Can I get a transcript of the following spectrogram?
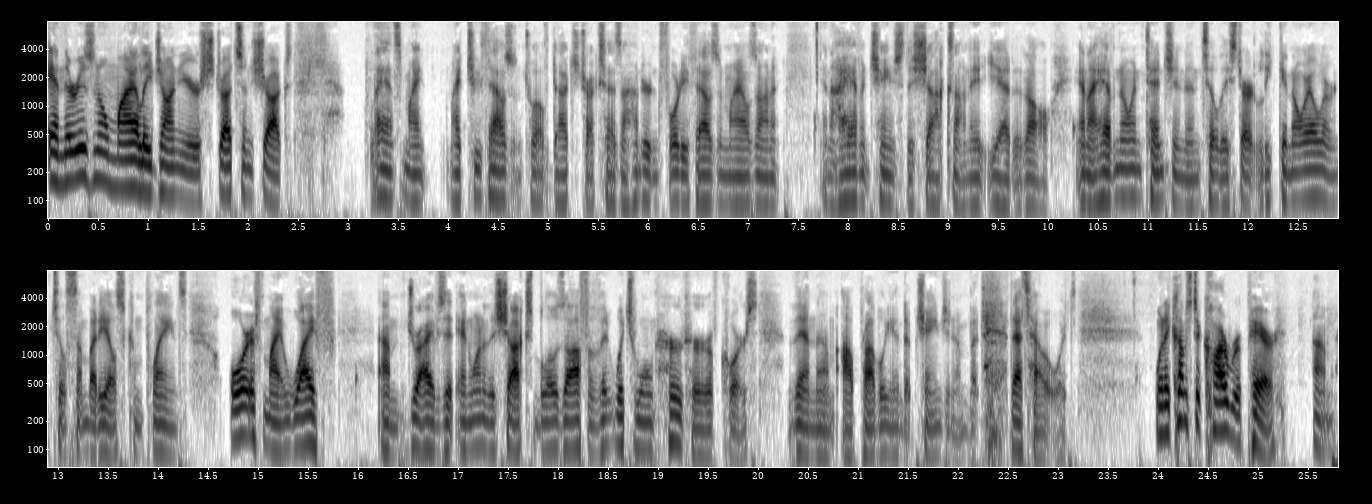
And there is no mileage on your struts and shocks, Lance. My my 2012 Dodge Trucks has 140,000 miles on it, and I haven't changed the shocks on it yet at all. And I have no intention until they start leaking oil or until somebody else complains, or if my wife um, drives it and one of the shocks blows off of it, which won't hurt her, of course, then um, I'll probably end up changing them. But that's how it works. When it comes to car repair, um,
